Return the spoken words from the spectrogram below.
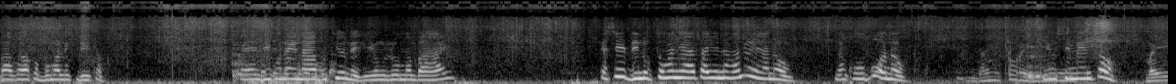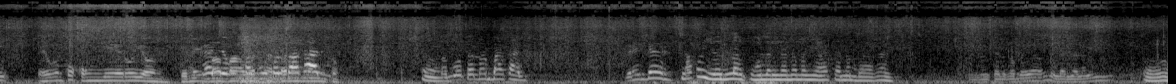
Bago ako bumalik dito. Kaya hindi ko na inabot yun eh, yung lumang bahay. Kasi dinugtungan yata yun ng ano eh, ano, ng kubo ano, Ang Ganito rin. yung simento. May, ewan ko kung yero yun. Pinaibabawan na bakal. Oh. Pabutan ng bakal. Grinder. Ako yun lang, kulang na naman yata ng bakal. Hindi talaga ba yan? Wala na lang yun. Oo.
